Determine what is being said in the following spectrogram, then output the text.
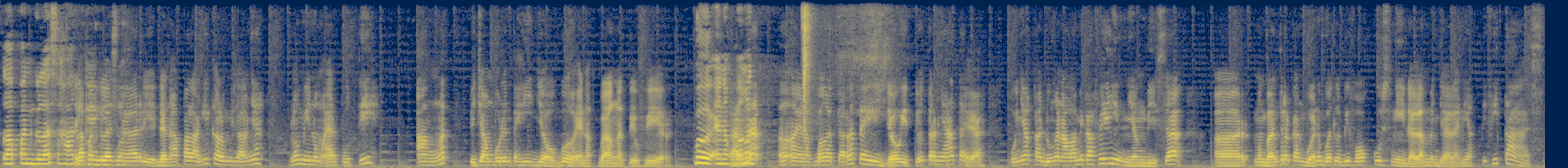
8 gelas sehari 8 kayak gelas gue. sehari dan apalagi kalau misalnya lo minum air putih anget dicampurin teh hijau. Beuh, enak banget tuh, Fir. Beuh, enak karena banget. eh, eh, enak banget karena teh hijau itu ternyata ya punya kandungan alami kafein yang bisa eh, membantu rekan buana buat lebih fokus nih dalam menjalani aktivitas.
